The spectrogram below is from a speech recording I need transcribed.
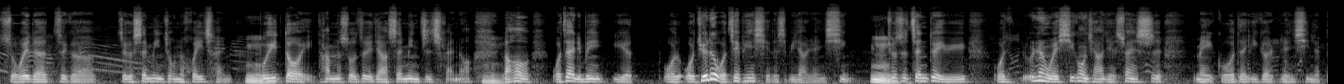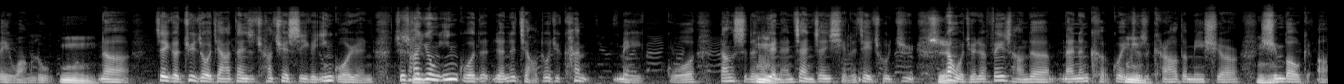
所谓的这个这个生命中的灰尘。不一对，他们说这个叫生命之尘哦。嗯、然后我在里面也。我我觉得我这篇写的是比较人性，嗯，就是针对于我认为西贡小姐算是美国的一个人性的备忘录，嗯，那这个剧作家，但是他却是一个英国人，所以他用英国的人的角度去看美国当时的越南战争，写了这出剧，嗯、让我觉得非常的难能可贵，嗯、就是 Claude Michel Schönberg 啊，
